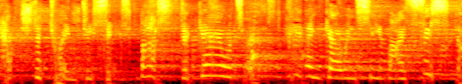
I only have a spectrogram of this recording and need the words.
catch the 26 bus to Goudhurst and go and see my sister.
